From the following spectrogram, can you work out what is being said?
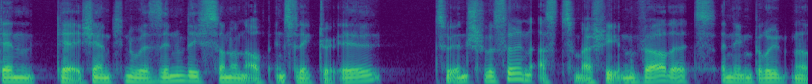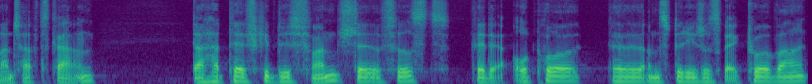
denn der ist ja nicht nur sinnlich, sondern auch intellektuell zu entschlüsseln, als zum Beispiel in Wörlitz, in den berühmten Landschaftskarten. Da hat der Friedrich Franz, der Fürst, der der Autor äh, und spiritus Rektor war,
